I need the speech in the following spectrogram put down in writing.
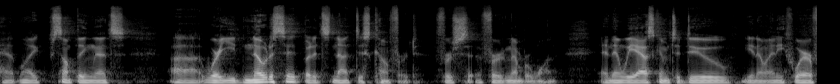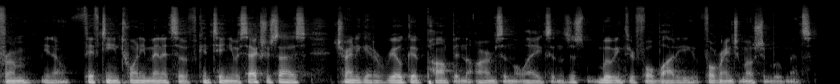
at like something that's uh, where you'd notice it, but it's not discomfort for for number one. And then we ask them to do, you know, anywhere from, you know, 15, 20 minutes of continuous exercise, trying to get a real good pump in the arms and the legs and just moving through full body, full range of motion movements.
